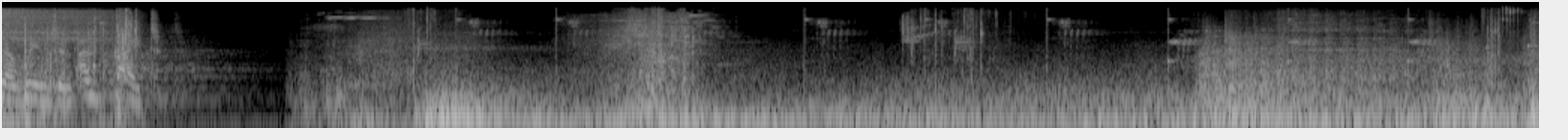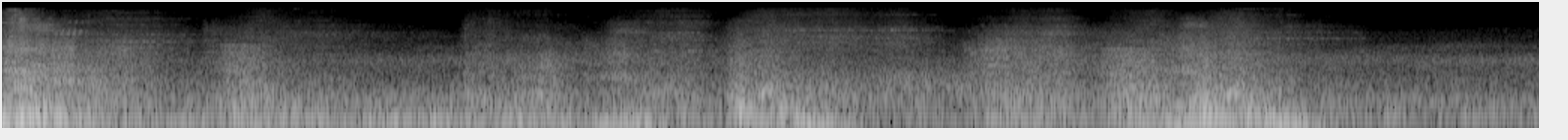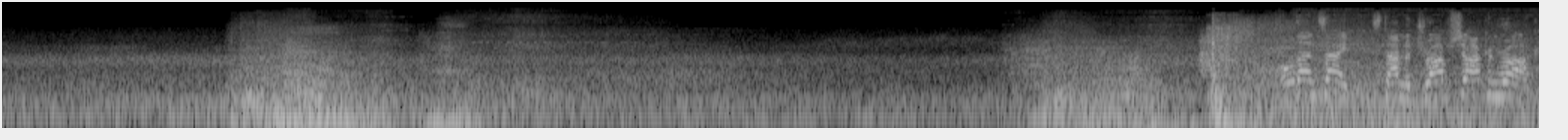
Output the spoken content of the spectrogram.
their and fight. on tight. It's time to drop, shock, and rock.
